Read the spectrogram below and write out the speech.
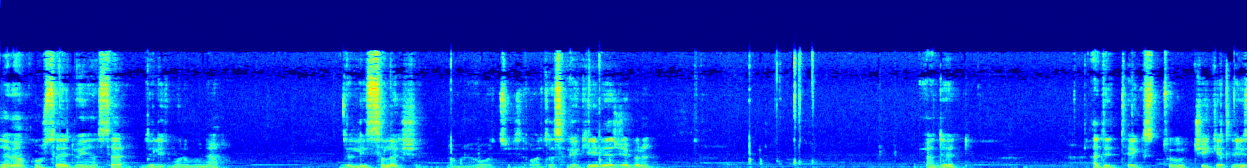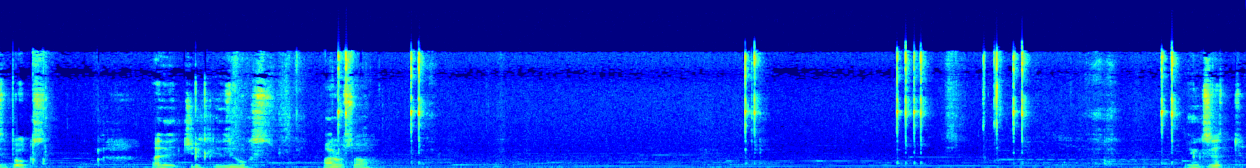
دائما كورساي دوين سر ديليت مونمونه ديليت نمونه هو هو تسليك اللي جبرن added added text to check list box added check list box هروسا exit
